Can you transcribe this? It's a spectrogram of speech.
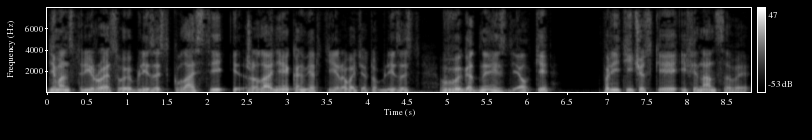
демонстрируя свою близость к власти и желание конвертировать эту близость в выгодные сделки, политические и финансовые.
